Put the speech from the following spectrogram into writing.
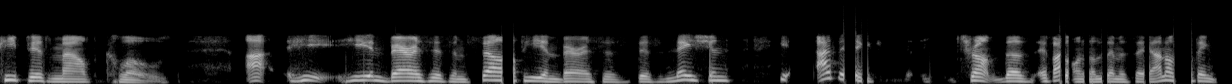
keep his mouth closed. Uh, he he embarrasses himself. He embarrasses this nation. He, I think Trump does. If I on the limb and say, I don't think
